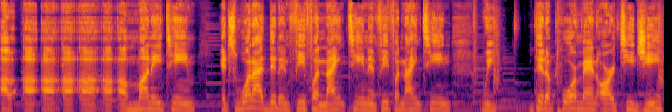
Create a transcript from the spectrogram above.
a, a, a, a, a money team. It's what I did in FIFA 19. In FIFA 19, we did a poor man RTG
